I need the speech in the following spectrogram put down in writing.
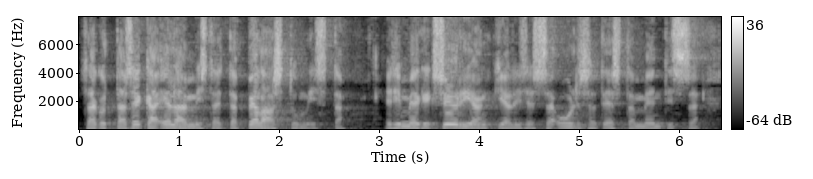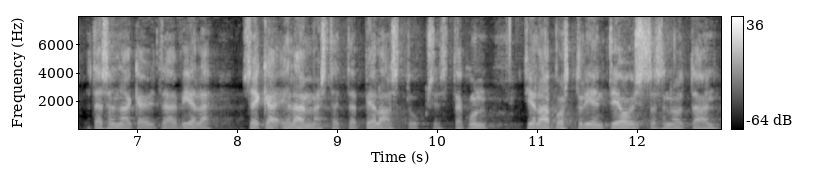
Se tarkoittaa sekä elämistä että pelastumista. Esimerkiksi syyriankielisessä Uudessa testamentissa tätä sanaa käytetään vielä sekä elämästä että pelastuksesta, kun siellä apostolien teoissa sanotaan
